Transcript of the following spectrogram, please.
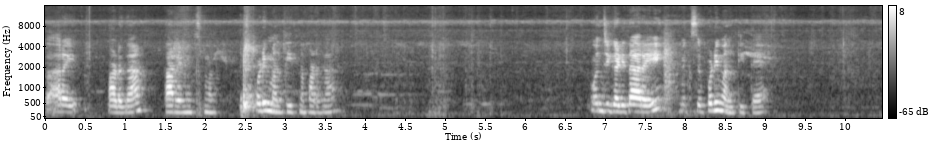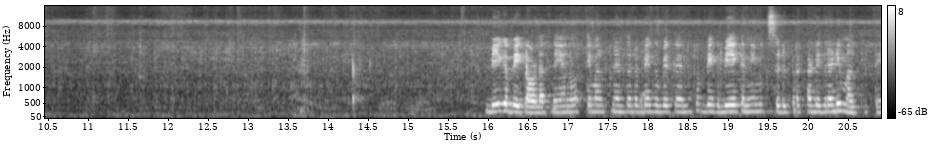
ತಾರೈ ಪಡ್ಗ? ಪಾರೆ ಮಿಕ್ಸ್ ಮಾಡಿ, ಪೊಡಿ ಮಲ್ತಿತ್ನ ಪಡ್ಗ? ಒಂಜಿ ಗಡಿ ತಾರೈ ಮಿಕ್ಸ್ ಪುಡಿ ಮಂತಿತೆ. ಬೇಗ ಬೇಗ ಅವಳತ್ತೆ ಏನು ಒತ್ತಿ ಮಲ್ಪಿನ ಬೇಗ ಬೇಗ ಬೇಗ ಬೇಗ ನೀ ಮಿಕ್ಸ್ ಹಿಡಿದ್ರೆ ಕಡಿದ್ರೆ ರೆಡಿ ಮಲ್ತಿತ್ತೆ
